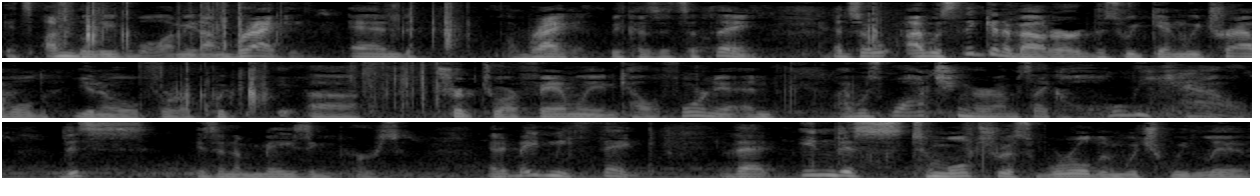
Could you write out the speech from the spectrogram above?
it's unbelievable. I mean, I'm bragging and I'm bragging because it's a thing. And so I was thinking about her this weekend. We traveled, you know, for a quick uh, trip to our family in California. And I was watching her and I was like, holy cow this is an amazing person. And it made me think that in this tumultuous world in which we live,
